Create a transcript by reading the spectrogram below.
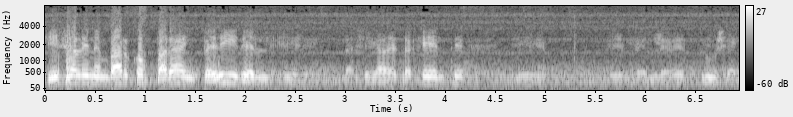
que salen en barcos para impedir eh, la llegada de esta gente, le, destruyen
